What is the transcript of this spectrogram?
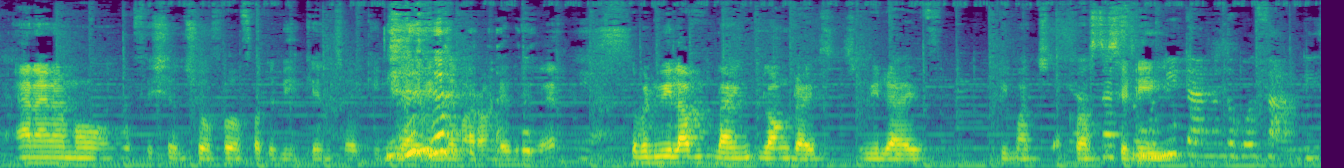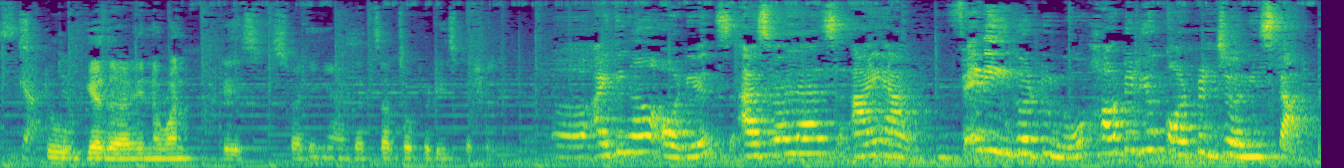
yeah. and I'm a official chauffeur for the weekend, so I keep driving them around everywhere. yeah. So, but we love long, long drives. So we drive pretty much across That's the the only city time when the whole family is captive. together in a one place. So I think yeah, that's also pretty special. Uh, I think our audience, as well as I am, very eager to know how did your corporate journey start?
